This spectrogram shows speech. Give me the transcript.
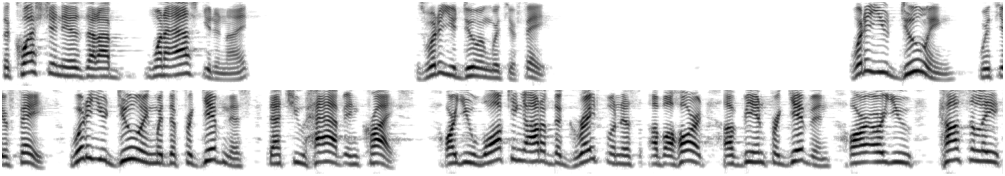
The question is that I want to ask you tonight is what are you doing with your faith? What are you doing with your faith? What are you doing with the forgiveness that you have in Christ? Are you walking out of the gratefulness of a heart of being forgiven? Or are you constantly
